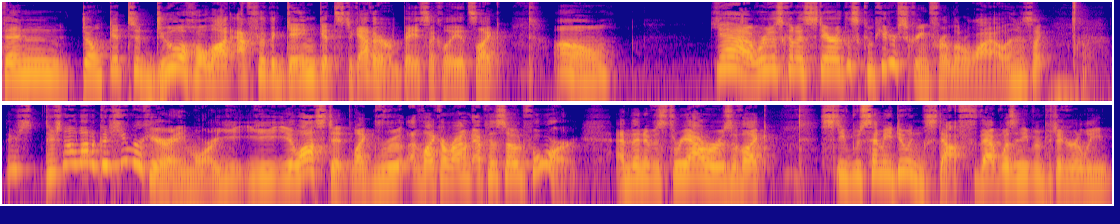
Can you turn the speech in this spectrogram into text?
then don't get to do a whole lot after the gang gets together. Basically, it's like, oh, yeah, we're just gonna stare at this computer screen for a little while, and it's like. There's there's not a lot of good humor here anymore. You you, you lost it like like around episode four, and then it was three hours of like Steve Buscemi doing stuff that wasn't even particularly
